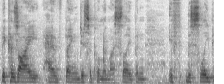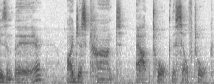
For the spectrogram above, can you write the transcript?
because I have been disciplined with my sleep. And if the sleep isn't there, I just can't out talk the self talk,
